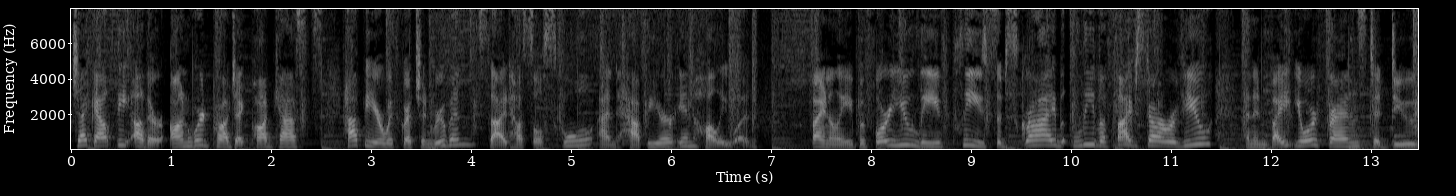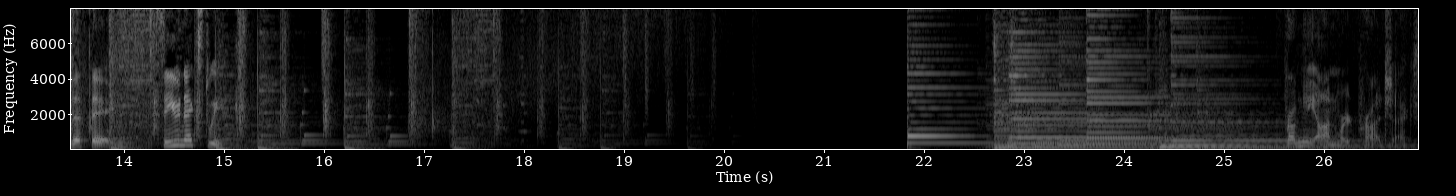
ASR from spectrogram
Check out the other Onward Project podcasts Happier with Gretchen Rubin, Side Hustle School, and Happier in Hollywood. Finally, before you leave, please subscribe, leave a five star review, and invite your friends to do the thing. See you next week. From the Onward Project.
